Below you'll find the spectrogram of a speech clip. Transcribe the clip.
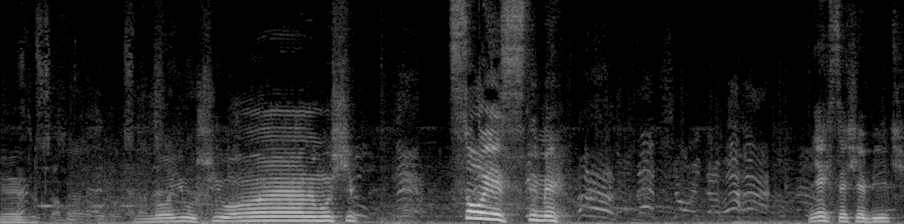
Jezu. No już, już, musi... Co jest z tym? Nie chcę się bić.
